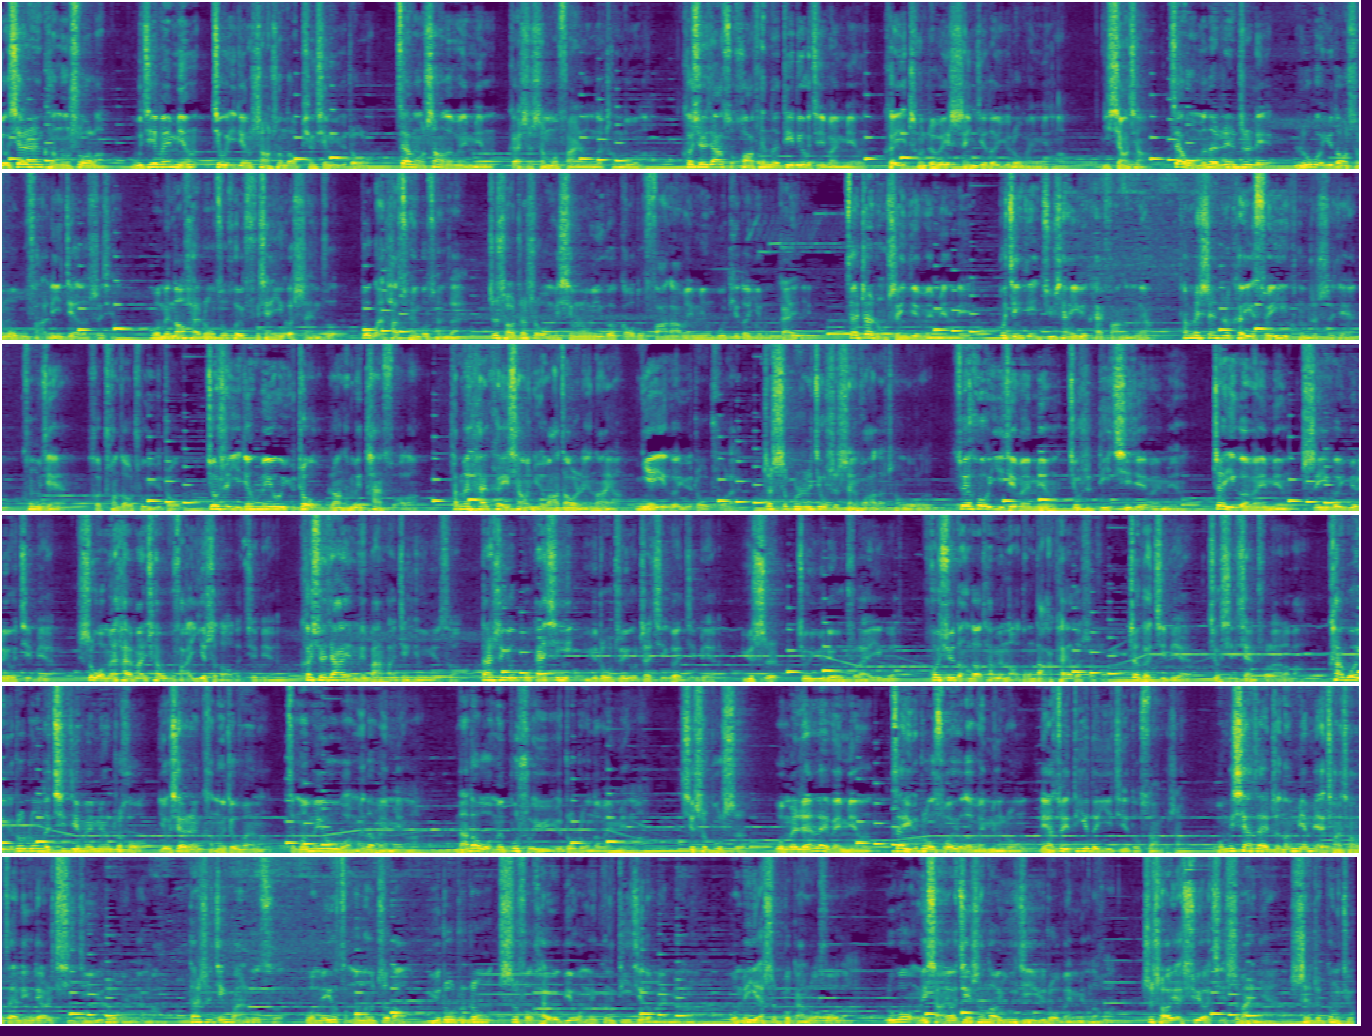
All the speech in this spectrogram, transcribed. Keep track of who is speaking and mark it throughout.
Speaker 1: 有些人可能说了，五级文明就已经上升到平行宇宙了，再往上的文明该是什么繁荣的程度呢？科学家所划分的第六级文明，可以称之为神级的宇宙文明了。你想想，在我们的认知里，如果遇到什么无法理解的事情，我们脑海中总会浮现一个“神”字，不管它存不存在，至少这是我们形容一个高度发达文明物体的一种概念。在这种神级文明里，不仅仅局限于开发能量，他们甚至可以随意控制时间、空间和创造出宇宙。就是已经没有宇宙让他们探索了，他们还可以像女娲造人那样捏一个宇宙出来，这是不是就是神话的程度了？最后一级文明就是第七级文明。这一个文明是一个预留级别，是我们还完全无法意识到的级别，科学家也没办法进行预测，但是又不甘心宇宙只有这几个级别，于是就预留出来一个。或许等到他们脑洞大开的时候，这个级别就显现出来了吧？看过宇宙中的七级文明之后，有些人可能就问了：怎么没有我们的文明啊？难道我们不属于宇宙中的文明吗？其实不是，我们人类文明在宇宙所有的文明中，连最低的一级都算不上。我们现在只能勉勉强强在零点七级宇宙文明吧。但是尽管如此，我们又怎么能知道宇宙之中是否还有比我们更低级的文明呢？我们也是不甘落后的。如果我们想要晋升到一级宇宙文明的话，至少也需要几十万年，甚至更久。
